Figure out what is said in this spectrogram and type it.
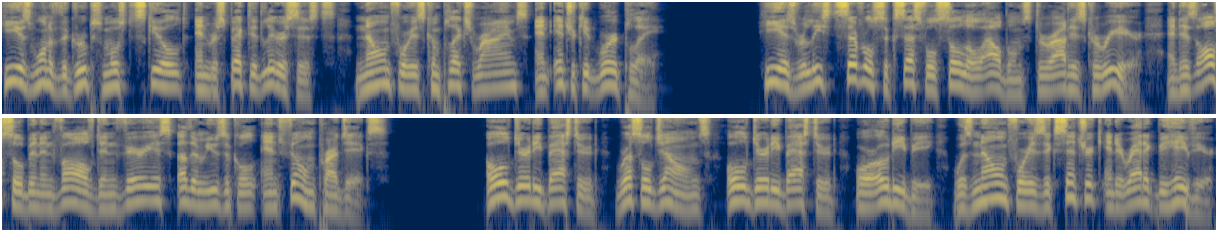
He is one of the group's most skilled and respected lyricists, known for his complex rhymes and intricate wordplay. He has released several successful solo albums throughout his career and has also been involved in various other musical and film projects. Old Dirty Bastard, Russell Jones, Old Dirty Bastard, or ODB, was known for his eccentric and erratic behavior,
